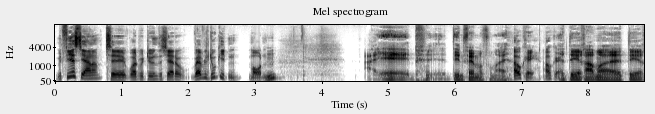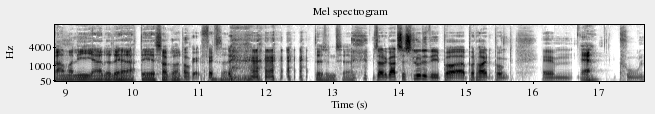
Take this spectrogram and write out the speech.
men fire stjerner til What We Do in the Shadow. Hvad vil du give den, Morten? Mm. Ej, øh, det er en femmer for mig. Okay, okay. Det rammer, det rammer lige hjertet, det her. Det er så godt. Okay, fedt. Altså, det synes jeg. så er det godt, så sluttede vi på, øh, på et højdepunkt. Øhm, Ja, Cool.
